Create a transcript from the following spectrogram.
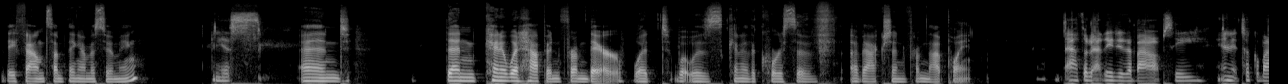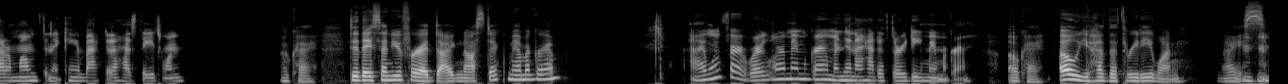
they found something. I'm assuming. Yes. And then kind of what happened from there? What what was kind of the course of of action from that point? After that they did a biopsy and it took about a month and it came back that i had stage one. Okay. Did they send you for a diagnostic mammogram? I went for a regular mammogram and then i had a 3d mammogram. Okay. Oh you had the 3d one. Nice. Mm-hmm.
